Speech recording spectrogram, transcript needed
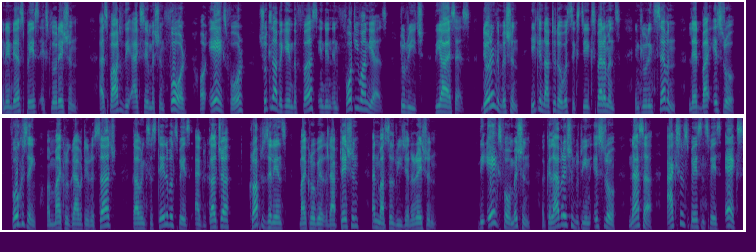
in India's space exploration. As part of the Axiom Mission 4, or AX 4, Shukla became the first Indian in 41 years to reach the ISS. During the mission, he conducted over 60 experiments, including seven led by ISRO, focusing on microgravity research, covering sustainable space agriculture, crop resilience, microbial adaptation, and muscle regeneration. The AX 4 mission a collaboration between ISRO, NASA, Axiom Space, and SpaceX,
